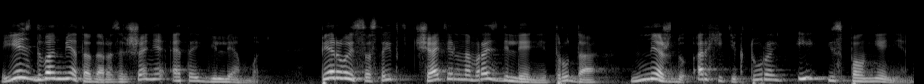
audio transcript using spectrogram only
Есть два метода разрешения этой дилеммы – Первый состоит в тщательном разделении труда между архитектурой и исполнением.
